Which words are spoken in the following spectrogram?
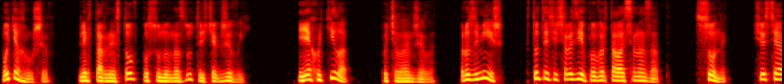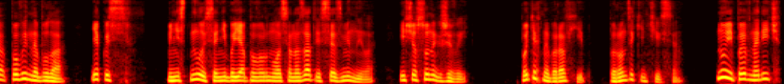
Потяг рушив. Ліхтарний стовп посунув назустріч, як живий. І я хотіла, почала Анжела. Розумієш, сто тисяч разів поверталася назад. Соник, щось я повинна була. Якось мені снилося, ніби я повернулася назад і все змінила, і що соник живий. Потяг набирав хід, перон закінчився. Ну і певна річ,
